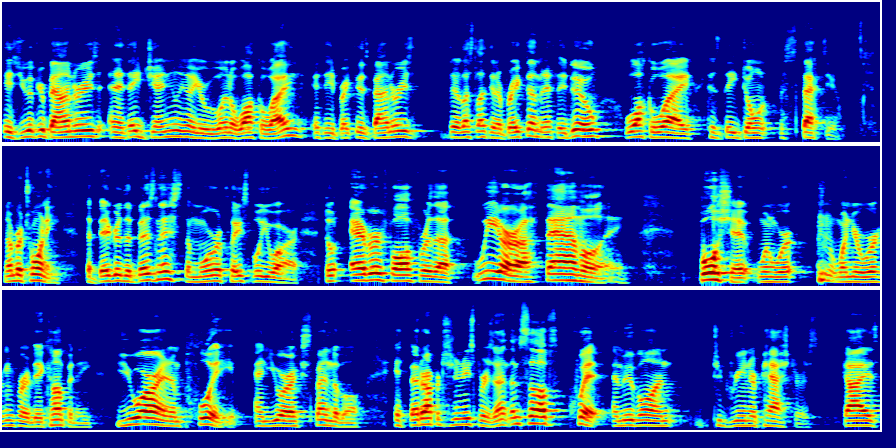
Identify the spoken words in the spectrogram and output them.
is you have your boundaries, and if they genuinely know you're willing to walk away, if they break those boundaries, they're less likely to break them, and if they do, walk away because they don't respect you. Number 20, the bigger the business, the more replaceable you are. Don't ever fall for the we are a family bullshit when we're when you're working for a big company. You are an employee and you are expendable. If better opportunities present themselves, quit and move on to greener pastures. Guys,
